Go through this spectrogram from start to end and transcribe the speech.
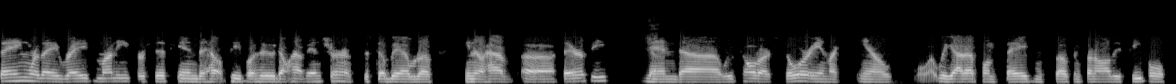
thing where they raise money for Siskin to help people who don't have insurance to still be able to, you know, have uh, therapy. Yeah. And uh, we told our story, and like, you know, we got up on stage and spoke in front of all these people,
